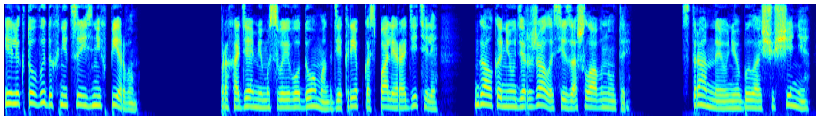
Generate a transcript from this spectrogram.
или кто выдохнется из них первым. Проходя мимо своего дома, где крепко спали родители, Галка не удержалась и зашла внутрь. Странное у нее было ощущение —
